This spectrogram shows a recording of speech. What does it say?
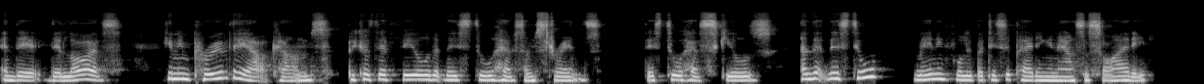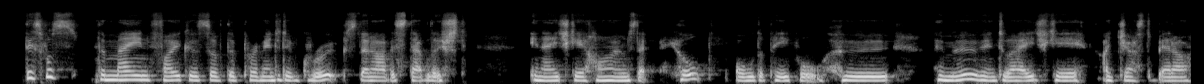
and their, their lives can improve their outcomes because they feel that they still have some strengths, they still have skills, and that they're still meaningfully participating in our society. This was the main focus of the preventative groups that I've established in aged care homes that help older people who who move into aged care are just better.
